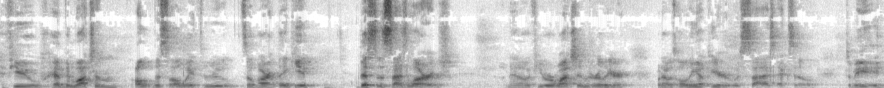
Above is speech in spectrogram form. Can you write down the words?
If you have been watching all this all the way through so far, thank you. This is size large. Now, if you were watching earlier, what I was holding up here was size XL. To me,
